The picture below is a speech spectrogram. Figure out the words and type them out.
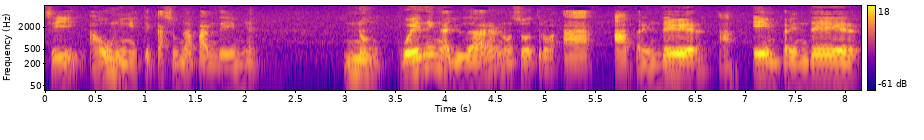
¿sí? aún en este caso una pandemia, nos pueden ayudar a nosotros a aprender, a emprender,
